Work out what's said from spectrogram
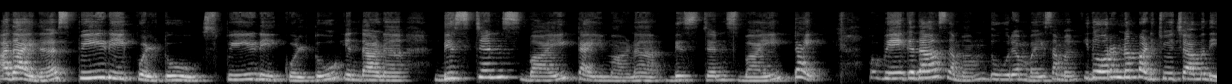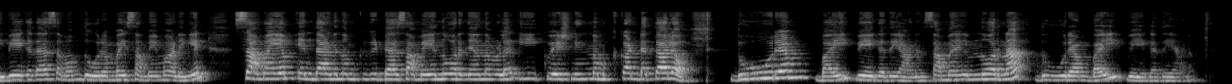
അതായത് speed equal to speed equal to എന്താണ്? ഡിസ്റ്റൻസ് ബൈ ടൈം ആണ്. ഡിസ്റ്റൻസ് ബൈ ടൈം അപ്പൊ വേഗത സമം ദൂരം ബൈ സമയം ഇത് ഒരെണ്ണം പഠിച്ചു വെച്ചാൽ മതി. വേഗത സമം ദൂരം ബൈ സമയമാണെങ്കിൽ സമയം എന്താണ് നമുക്ക് കിട്ടുക? സമയം എന്ന് പറഞ്ഞാൽ നമ്മൾ ഈ ഇക്വേഷനിൽ നിന്ന് നമുക്ക് കണ്ടെത്താലോ? ദൂരം ബൈ വേഗതയാണ്. സമയം എന്ന് പറഞ്ഞാൽ ദൂരം ബൈ വേഗതയാണ്.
